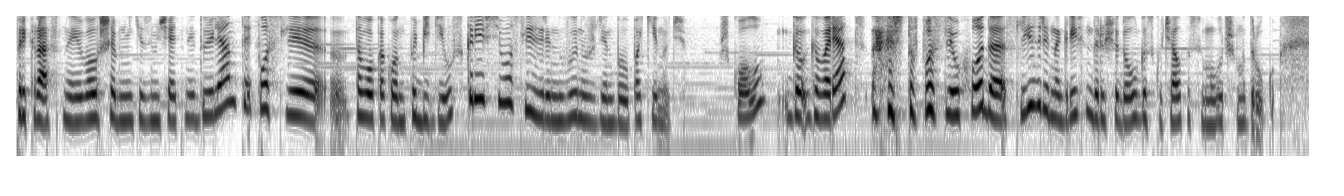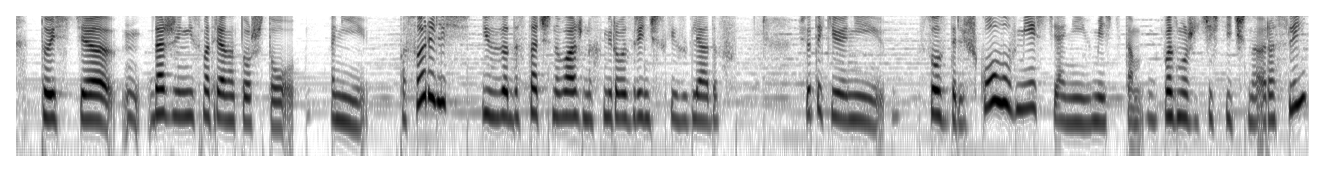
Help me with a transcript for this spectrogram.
прекрасные волшебники, замечательные дуэлянты. После э, того, как он победил, скорее всего, Слизерин вынужден был покинуть школу. Г- говорят, что после ухода Слизерина Гриффиндор еще долго скучал по своему лучшему другу. То есть, э, даже несмотря на то, что они поссорились из-за достаточно важных мировоззренческих взглядов, все-таки они создали школу вместе, они вместе там, возможно, частично росли,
